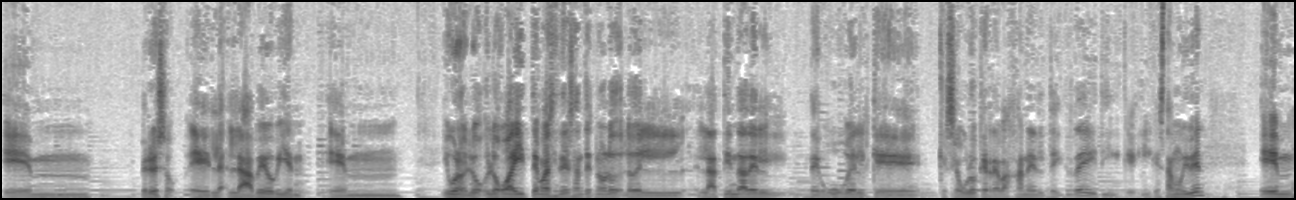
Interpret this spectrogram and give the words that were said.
Em, pero eso, eh, la, la veo bien. Em, y bueno, lo- luego hay temas interesantes, ¿no? Lo, lo de la tienda del, de Google que, que seguro que rebajan el take rate y que, y que está muy bien. Em,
